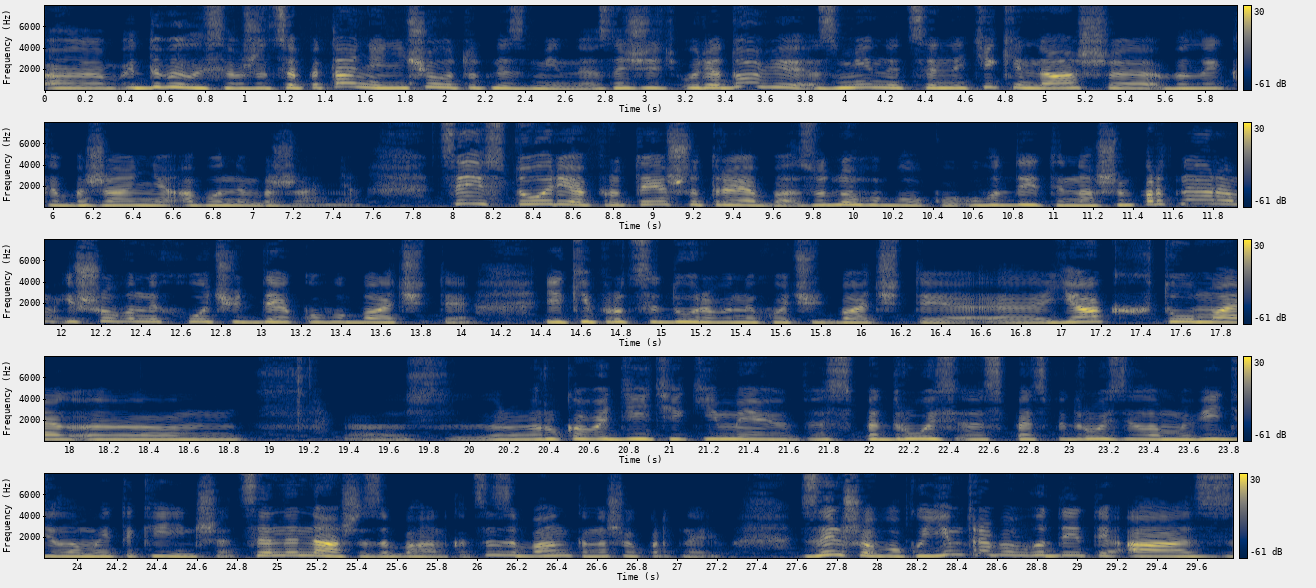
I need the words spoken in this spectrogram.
Е, Дивилися вже це питання, нічого тут не змінне. Значить, урядові зміни це не тільки наше велике бажання або небажання. Це історія про те, що треба з одного боку угодити нашим партнерам і що вони хочуть, де кого бачити, які процедури вони хочуть бачити, е, як хто має. е, руководіть якими спецпідрозділами, відділами і таке інше. Це не наша забаганка, це забаганка наших партнерів. З іншого боку, їм треба вгодити, а з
